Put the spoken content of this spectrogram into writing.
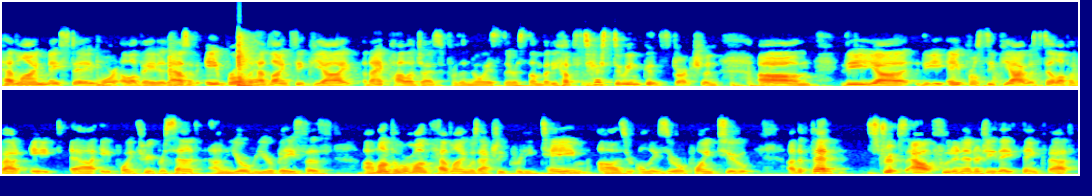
Headline may stay more elevated. As of April, the headline CPI, and I apologize for the noise. There's somebody upstairs doing construction. Um, the uh, the April CPI was still up about eight uh, 8.3 percent on a year-over-year basis. Uh, month-over-month headline was actually pretty tame, uh, only 0.2. Uh, the Fed strips out food and energy. They think that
